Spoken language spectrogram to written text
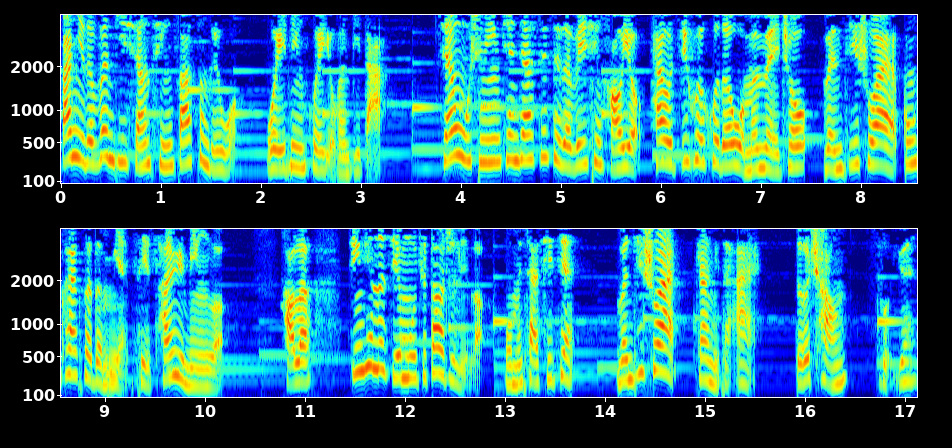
把你的问题详情发送给我，我一定会有问必答。前五十名添加 C C 的微信好友，还有机会获得我们每周文姬说爱公开课的免费参与名额。好了，今天的节目就到这里了，我们下期见。文姬说爱，让你的爱得偿所愿。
